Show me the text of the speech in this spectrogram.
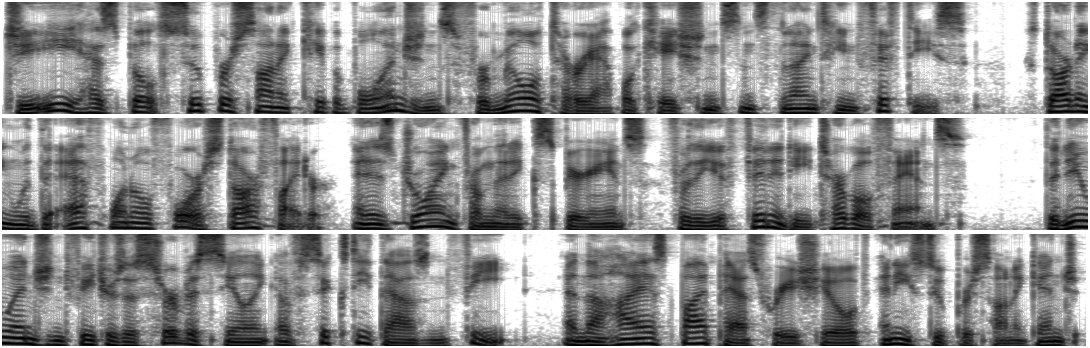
GE has built supersonic capable engines for military applications since the 1950s, starting with the F 104 Starfighter, and is drawing from that experience for the Affinity turbofans. The new engine features a service ceiling of 60,000 feet and the highest bypass ratio of any supersonic engine.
